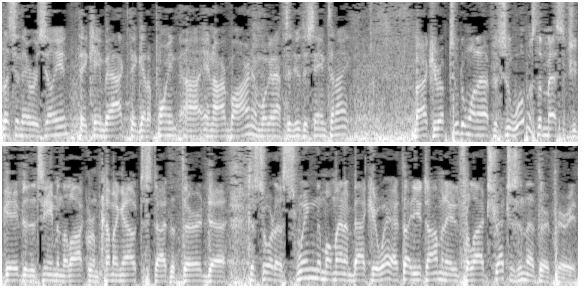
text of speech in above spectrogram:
listen, they're resilient. They came back. They got a point uh, in our barn, and we're going to have to do the same tonight. Mark, you're up two to one after two. What was the message you gave to the team in the locker room coming out to start the third uh, to sort of swing the momentum back your way? I thought you dominated for large stretches in that third period.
